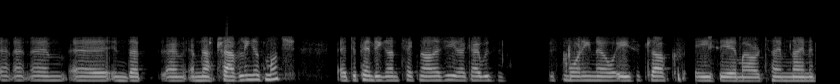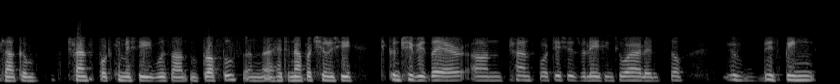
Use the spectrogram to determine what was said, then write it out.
um, uh, in that um, I'm not travelling as much uh, depending on technology. Like I was this morning now, 8 o'clock, 8 a.m. our time, 9 o'clock, a transport committee was on in Brussels and I had an opportunity to contribute there on transport issues relating to Ireland. So uh, it's been,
